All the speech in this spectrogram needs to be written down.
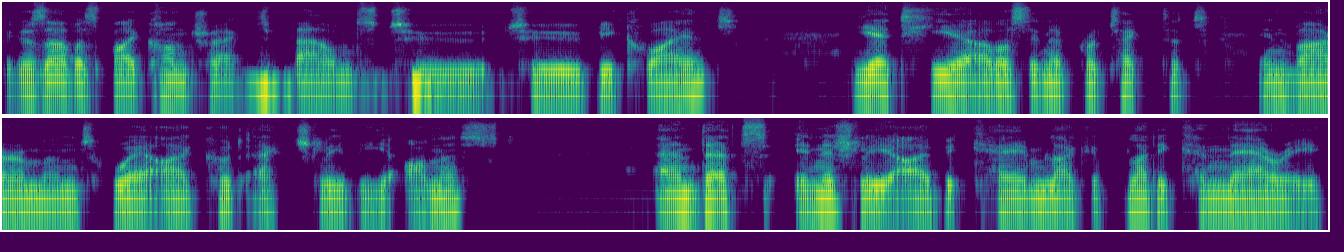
because I was by contract bound to to be quiet. Yet here I was in a protected environment where I could actually be honest. And that initially I became like a bloody canary.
